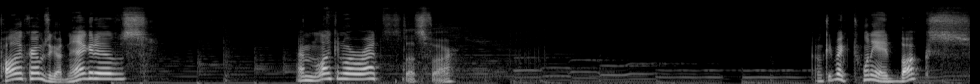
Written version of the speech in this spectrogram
Polychromes, we got negatives. I'm liking where we're at thus far. I'm gonna make 28 bucks.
